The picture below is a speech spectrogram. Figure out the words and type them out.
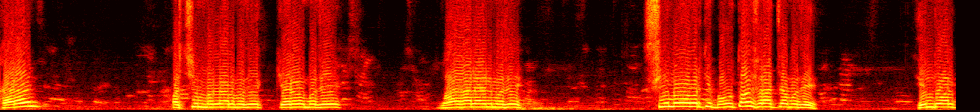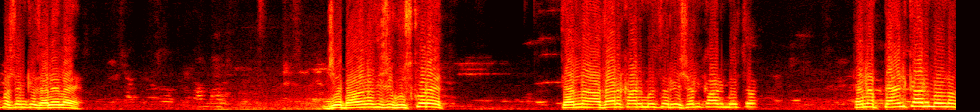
कारण पश्चिम बंगालमध्ये केरळमध्ये नागालँडमध्ये सीमावरती बहुतांश राज्यामध्ये हिंदू अल्पसंख्य झालेला आहे. जे बांगलादेशी घुसखोर आहेत त्यांना आधार कार्ड मिळतं रेशन कार्ड मिळतं त्यांना पॅन कार्ड मिळणं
